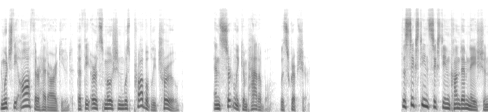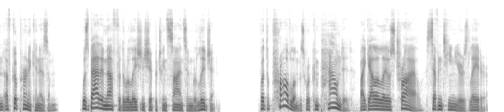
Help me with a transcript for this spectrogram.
in which the author had argued that the Earth's motion was probably true and certainly compatible with Scripture. The 1616 condemnation of Copernicanism was bad enough for the relationship between science and religion. But the problems were compounded by Galileo's trial 17 years later.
